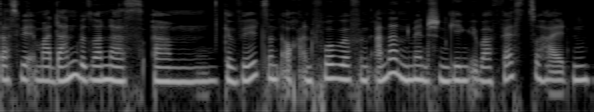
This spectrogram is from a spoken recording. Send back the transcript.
dass wir immer dann besonders ähm, gewillt sind, auch an Vorwürfen anderen Menschen gegenüber festzuhalten,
